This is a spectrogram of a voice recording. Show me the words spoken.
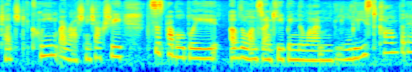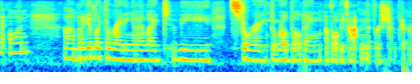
Touched Queen by Roshani Chokshi. This is probably, of the ones that I'm keeping, the one I'm least confident on. Um, but I did like the writing and I liked the story, the world building of what we got in the first chapter.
